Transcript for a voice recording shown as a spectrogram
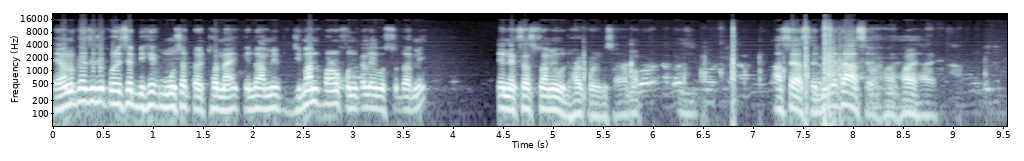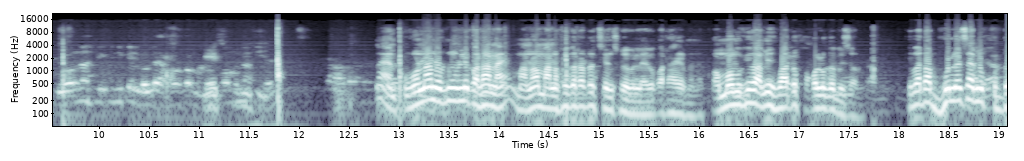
তেওঁলোকে যদি কৰিছে বিশেষ মোৰ ওচৰত তথ্য নাই কিন্তু আমি যিমান পাৰোঁ সোনকালে এই বস্তুটো আমি এই নেক্সাছটো আমি উদ্ধাৰ কৰিম ছাৰ আমাক আছে আছে দুই এটা আছে। হয় হয় হয়। নাই পুৰণা নতুন বুলি কথা নাই। মানুহৰ মানসিকতাটো চেঞ্জ কৰিব লাগিব কথাহে মানে। কৰ্মমুখী আমি হোৱাটো সকলোকে বিচাৰোঁ কিবা এটা ভুল হৈছে আমি শুদ্ধ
